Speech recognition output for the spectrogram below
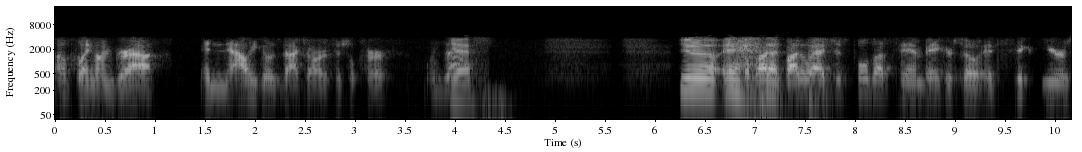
uh, playing on grass, and now he goes back to artificial turf. What is that? Yes. You know, eh, Oh, by, that, by the way, I just pulled up Sam Baker, so it's six years,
